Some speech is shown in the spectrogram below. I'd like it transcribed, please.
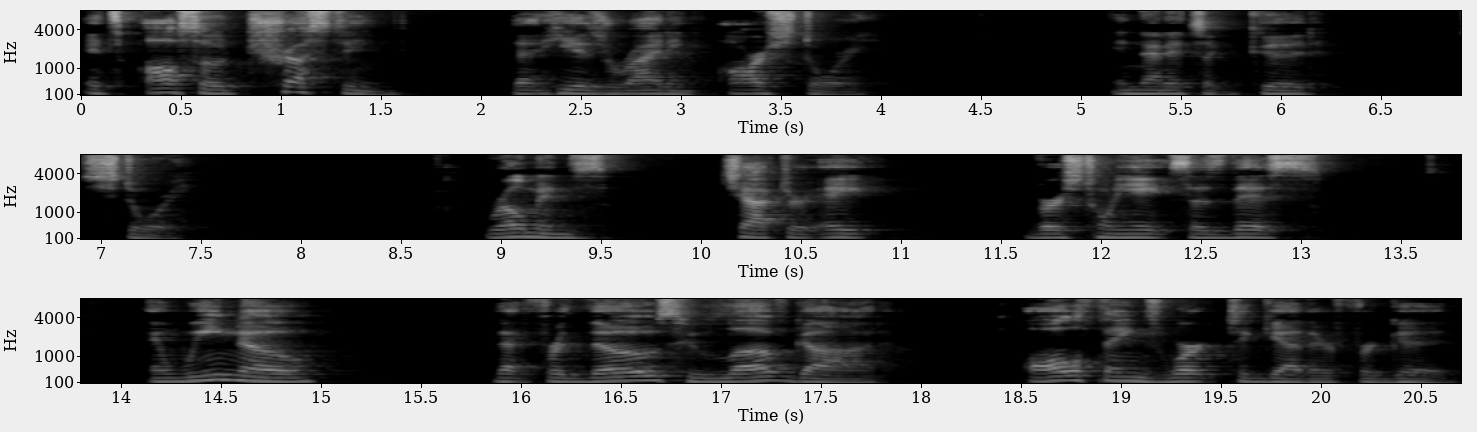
it's also trusting that he is writing our story and that it's a good story. Romans chapter 8, verse 28 says this And we know that for those who love God, all things work together for good,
